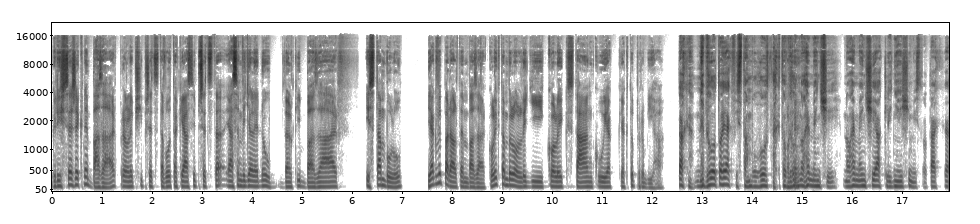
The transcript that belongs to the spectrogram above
když se řekne bazár pro lepší představu, tak já si představ, já jsem viděl jednou velký bazár v Istanbulu. Jak vypadal ten bazár? Kolik tam bylo lidí, kolik stánků, jak, jak to probíhá? Tak nebylo to jak v Istanbulu, tak to okay. bylo mnohem menší, mnohem menší a klidnější místo. Tak uh,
